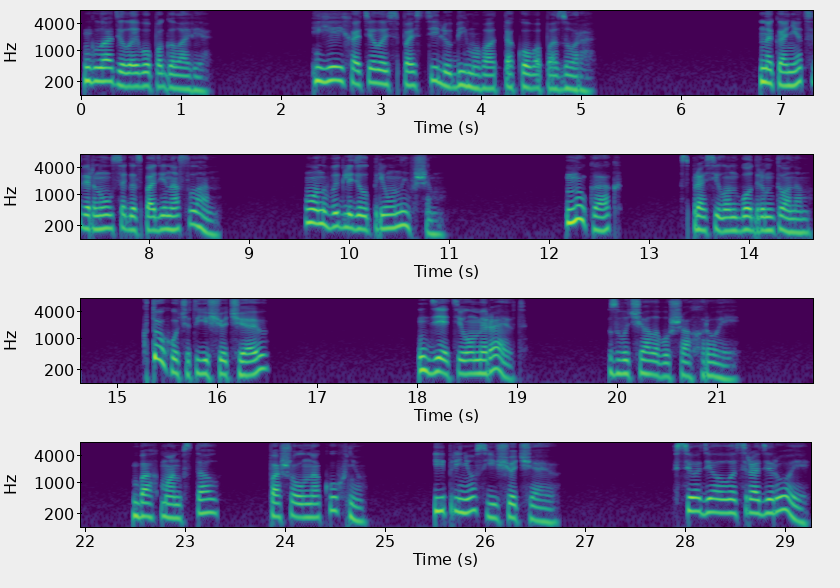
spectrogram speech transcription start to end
гладила его по голове. Ей хотелось спасти любимого от такого позора. Наконец вернулся господин Аслан. Он выглядел приунывшим. «Ну как?» — спросил он бодрым тоном. «Кто хочет еще чаю?» «Дети умирают», — звучало в ушах Рои. Бахман встал, пошел на кухню и принес еще чаю. Все делалось ради Рои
